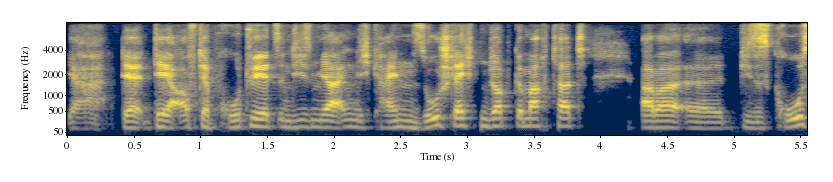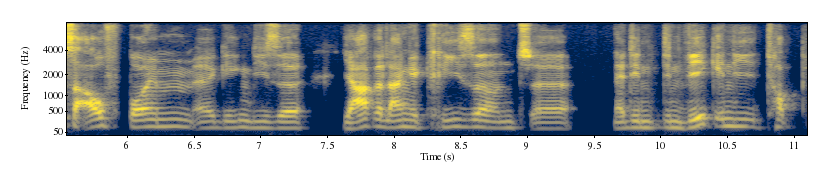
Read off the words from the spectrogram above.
ja, der, der auf der Proto jetzt in diesem Jahr eigentlich keinen so schlechten Job gemacht hat, aber äh, dieses große Aufbäumen äh, gegen diese jahrelange Krise und äh, den, den Weg in die Top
